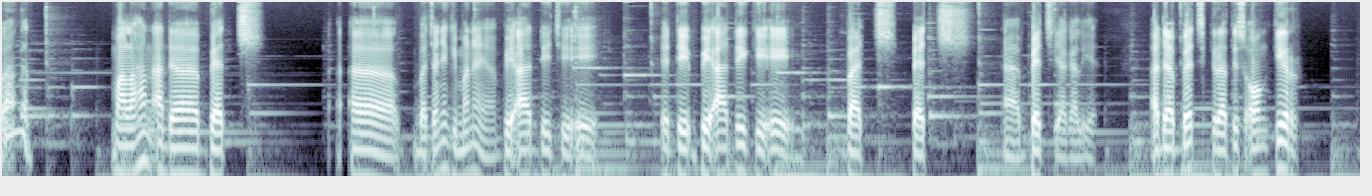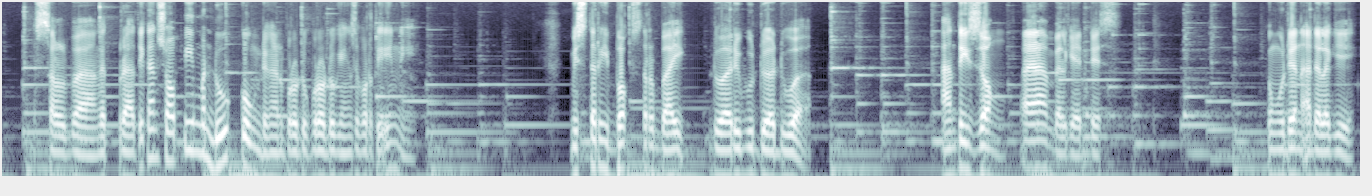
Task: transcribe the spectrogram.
banget. Malahan ada badge uh, bacanya gimana ya? B A D J E. Eh, B A badge badge nah badge ya kali ya. Ada badge gratis ongkir. Kesel banget. Berarti kan Shopee mendukung dengan produk-produk yang seperti ini. Mystery Box terbaik 2022 anti zong eh ambil gendes kemudian ada lagi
